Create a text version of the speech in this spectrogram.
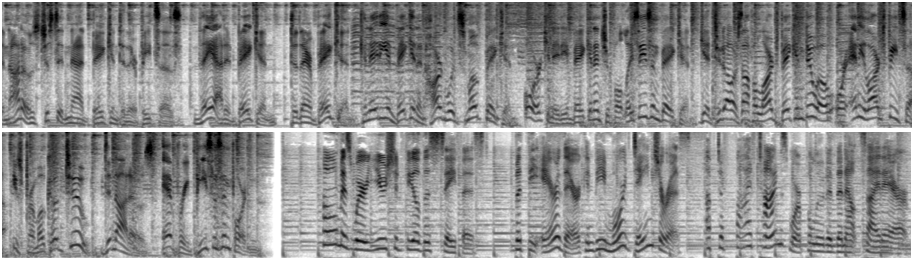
Donato's just didn't add bacon to their pizzas. They added bacon to their bacon. Canadian bacon and hardwood smoked bacon, or Canadian bacon and Chipotle seasoned bacon. Get $2 off a large bacon duo or any large pizza. Use promo code 2. Donato's. Every piece is important. Home is where you should feel the safest, but the air there can be more dangerous, up to five times more polluted than outside air.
